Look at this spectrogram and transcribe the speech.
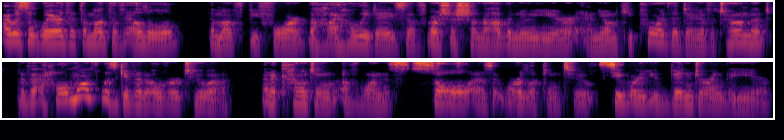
I was aware that the month of Elul, the month before the high holy days of Rosh Hashanah, the new year, and Yom Kippur, the Day of Atonement, that whole month was given over to a an accounting of one's soul, as it were, looking to see where you'd been during the year.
